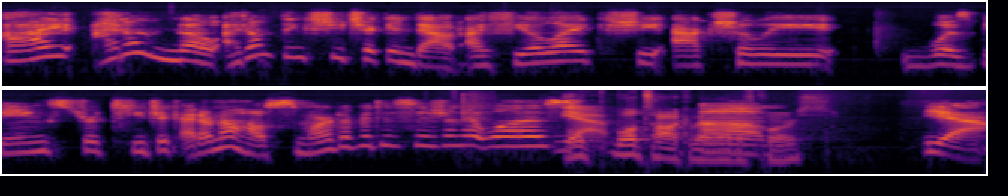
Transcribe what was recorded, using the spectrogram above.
I I don't know. I don't think she chickened out. I feel like she actually was being strategic. I don't know how smart of a decision it was. Yeah. We'll talk about that, of Um, course. Yeah.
